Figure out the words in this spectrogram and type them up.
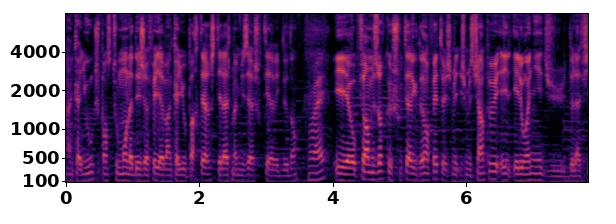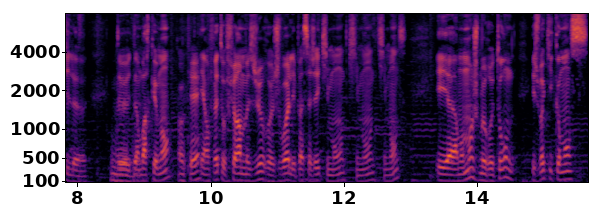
Un caillou, je pense que tout le monde l'a déjà fait, il y avait un caillou par terre, j'étais là, je m'amusais à shooter avec dedans. Ouais. Et au fur et à mesure que je shootais avec dedans, en fait, je me, je me suis un peu éloigné du, de la file de- De- d'embarquement. Et en fait, au fur et à mesure, je vois les passagers qui montent, qui montent, qui montent. Et à un moment, je me retourne et je vois qu'ils commencent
